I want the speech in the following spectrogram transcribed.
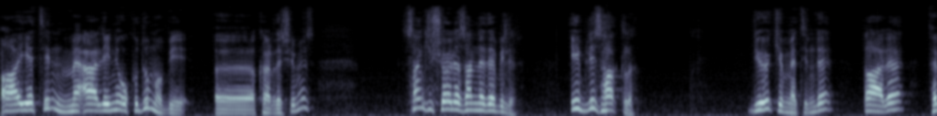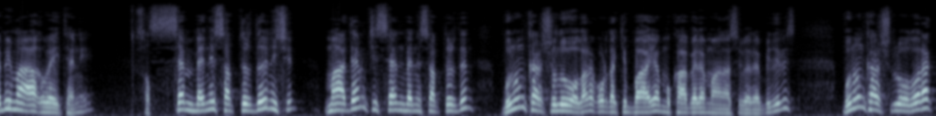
ayetin mealini okudu mu bir e, kardeşimiz? Sanki şöyle zannedebilir. İblis haklı. Diyor ki metinde Gale febima agveyteni sen beni saptırdığın için madem ki sen beni saptırdın bunun karşılığı olarak oradaki bağya mukabele manası verebiliriz. Bunun karşılığı olarak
